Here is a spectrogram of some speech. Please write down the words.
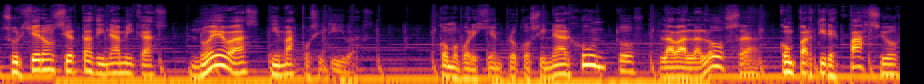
surgieron ciertas dinámicas nuevas y más positivas, como por ejemplo cocinar juntos, lavar la losa, compartir espacios,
